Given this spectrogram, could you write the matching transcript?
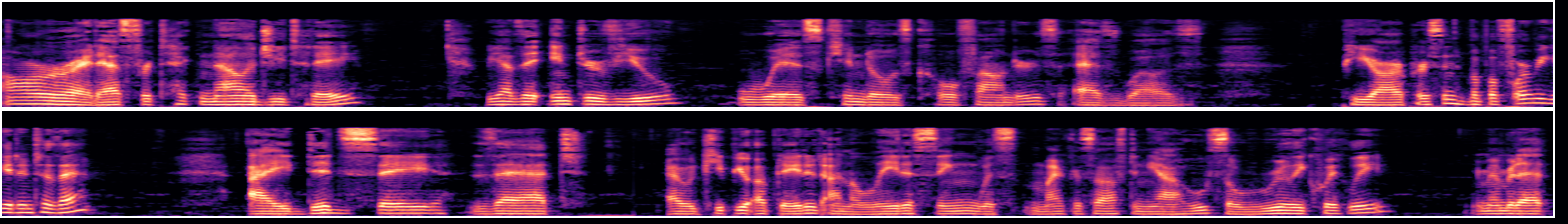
All right, as for technology today, we have the interview with Kindo's co founders as well as PR person. But before we get into that, I did say that I would keep you updated on the latest thing with Microsoft and Yahoo. So, really quickly, remember that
